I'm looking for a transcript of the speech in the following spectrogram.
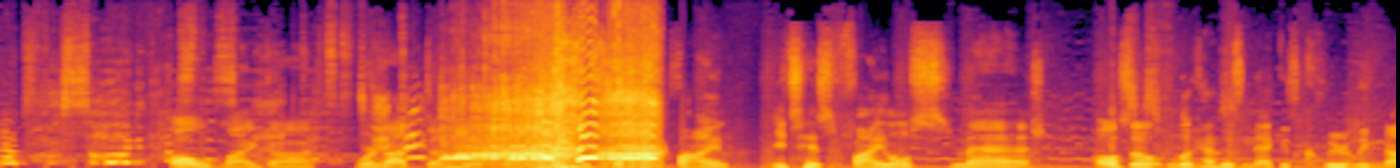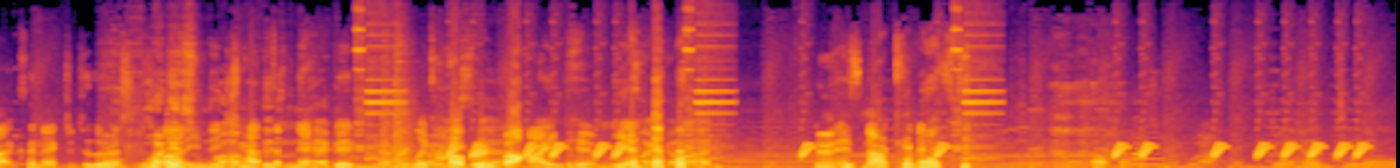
That's the song! That's Oh my god. We're not done yet, guys. It's the fine. It's his final smash. Also, look how his neck is clearly not connected to the rest of his What body. is and they just wrong have with the his neck neck? bit I never like hovering that. behind him. Yeah. Oh my god. Dude, it's not connected. Do I have D-Long?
